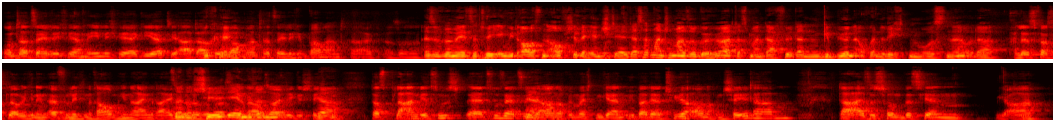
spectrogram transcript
Und tatsächlich, wir haben ähnlich reagiert, ja, dafür Okay. braucht man tatsächlich einen Bauantrag. Also Also wenn man jetzt natürlich irgendwie draußen einen Aufsteller hinstellt, das hat man schon mal so gehört, dass man dafür dann Gebühren auch entrichten muss, ne? Oder Alles, was, glaube ich, in den öffentlichen Raum hineinreicht. So ein oder Schild sowas. irgendwie, genau, so solche Geschichten. ja. Das planen wir zus äh, zusätzlich Ja. auch noch. Wir möchten gern über der Tür auch noch ein Schild haben. Da ist es schon ein bisschen, ja,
